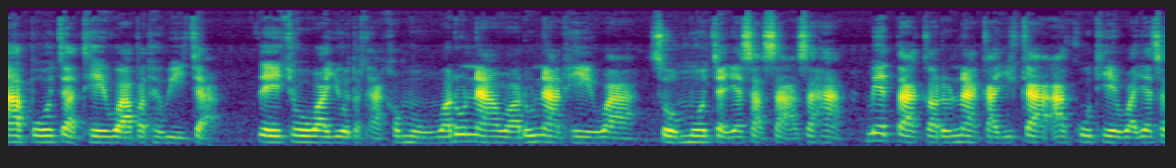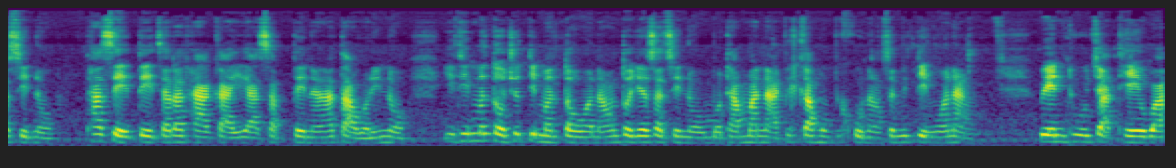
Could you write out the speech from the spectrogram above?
อาโปจะเทวาปทวีจะ เตโชวายโยตถาขมุงวรุณาวารุณาเทวาโสมโมจยสัสสาสหะเมตตาการุณากายิกาอาคูเทวายสัสิโนทาเสเตจรทากายาสัพเพนานตาวนิโนอิทิมันโตชุติมันโตนะมันโตยสัสสิโนโมทัมมานาพิกามุปิคูนังสมิติงวนัง เวนทูจัเทวา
